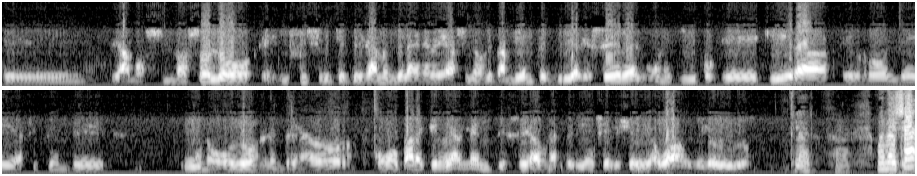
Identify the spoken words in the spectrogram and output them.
eh, digamos, no solo es difícil que te llamen de la NBA, sino que también tendría que ser algún equipo que quiera el rol de asistente uno o dos del entrenador, como para que realmente sea una experiencia que yo diga, wow, ni lo dudo. Claro. Ah. Bueno, ya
